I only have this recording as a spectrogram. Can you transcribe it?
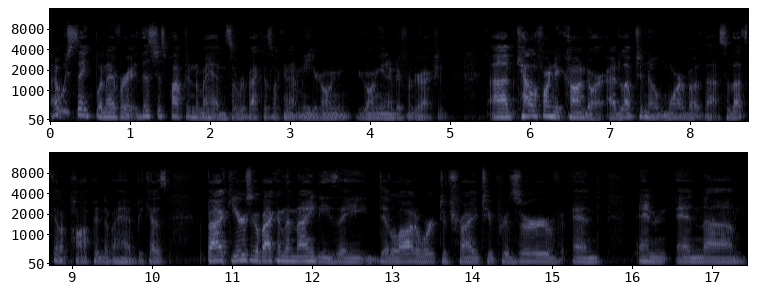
I always think whenever this just popped into my head, and so Rebecca's looking at me, you're going you're going in a different direction. Um, California condor. I'd love to know more about that. So that's going to pop into my head because back years ago, back in the '90s, they did a lot of work to try to preserve and and and um,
